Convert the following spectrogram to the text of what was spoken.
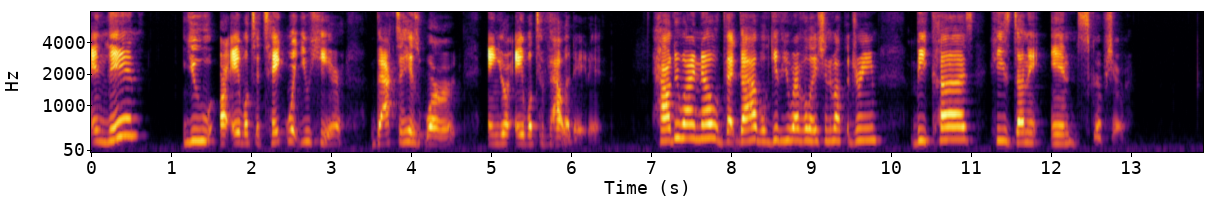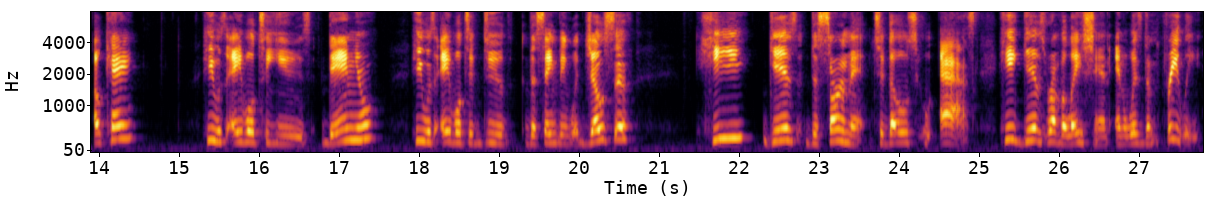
And then you are able to take what you hear back to his word and you're able to validate it. How do I know that God will give you revelation about the dream? Because he's done it in scripture. Okay? He was able to use Daniel. He was able to do the same thing with Joseph. He gives discernment to those who ask. He gives revelation and wisdom freely.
